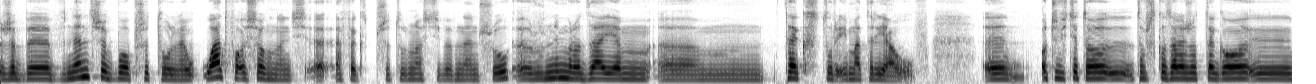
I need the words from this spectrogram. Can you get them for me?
żeby wnętrze było przytulne, łatwo osiągnąć e- efekt przytulności we wnętrzu różnym rodzajem tekstur i materiałów. Oczywiście to, to wszystko zależy od tego, y,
